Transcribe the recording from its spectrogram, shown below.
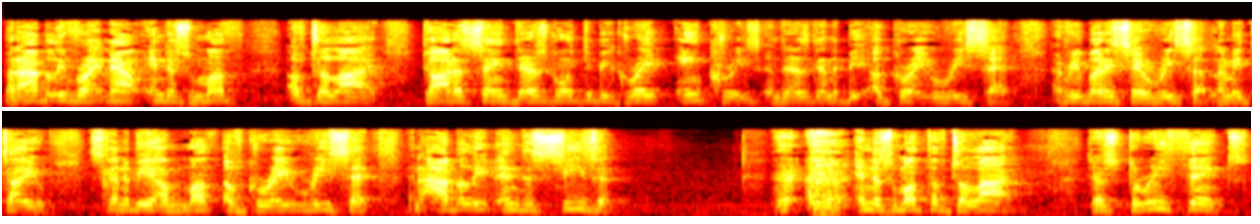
But I believe right now in this month of July. God is saying there's going to be great increase and there's going to be a great reset. Everybody say reset. Let me tell you, it's going to be a month of great reset. And I believe in this season, in this month of July, there's three things.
